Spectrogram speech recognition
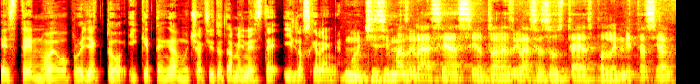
este nuevo proyecto y que tengan mucho éxito también este y los que vengan. Muchísimas gracias y otra vez gracias a ustedes por la invitación.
